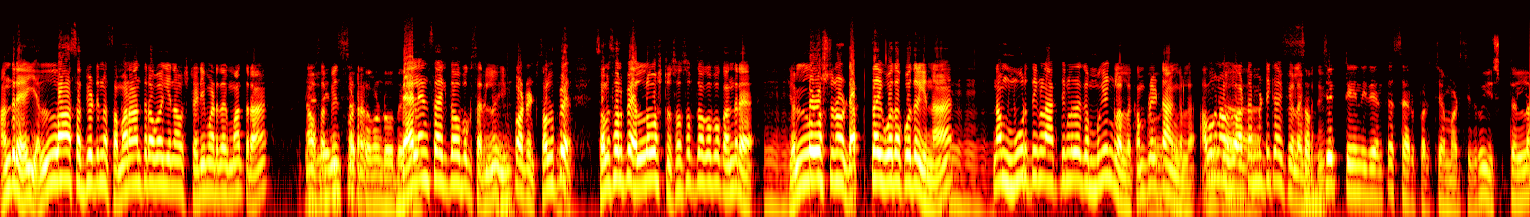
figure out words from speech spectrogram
ಅಂದ್ರೆ ಎಲ್ಲಾ ಸಬ್ಜೆಕ್ಟಿನ ಸಮಾನಾಂತರವಾಗಿ ನಾವು ಸ್ಟಡಿ ಮಾಡಿದಾಗ ಮಾತ್ರ ನಾವು ಸಬ್ ಇನ್ಸ್ಪೆಕ್ಟರ್. ಬ್ಯಾಲೆನ್ಸ್ ಆಗಿ ತಗೋಬೇಕು ಸರ್. ಇಂಪಾರ್ಟೆಂಟ್ ಸ್ವಲ್ಪ ಸ್ವಲ್ಪ ಸ್ವಲ್ಪ ಎಲ್ಲವಷ್ಟು ಸ್ವಲ್ಪ ಸ್ವಲ್ಪ ತಗೋಬೇಕು ಅಂದ್ರೆ ಎಲ್ಲವಷ್ಟು ನಾವು ಡೆಪ್ತ್ ಆಗಿ ಓದಕ್ ಹೋದ್ರಿಗಿನ ನಮ್ ಮೂರು ತಿಂಗಳು ನಾಲ್ಕು ತಿಂಗಳಾಗ ಮುಗಿಯಂಗಿಲ್ಲ ಕಂಪ್ಲೀಟ್ ಆಗಲ್ಲ ಅವಾಗ ನಾವು ಆಟೋಮೆಟಿಕ್ ಆಗಿ ಫೇಲ್ ಸಬ್ಜೆಕ್ಟ್ ಏನಿದೆ ಅಂತ ಸರ್ ಪರಿಚಯ ಮಾಡಿಸಿದ್ರು. ಇಷ್ಟೆಲ್ಲ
